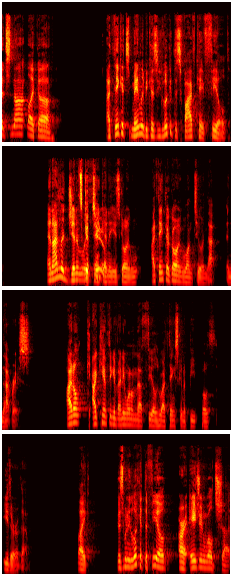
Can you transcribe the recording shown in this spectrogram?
it's not like a, I think it's mainly because you look at this 5K field, and I legitimately think too. NAU's going, I think they're going 1 2 in that, in that race. I don't, I can't think of anyone on that field who I think is going to beat both, either of them. Like, because when you look at the field, all right, Adrian Wildschut,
